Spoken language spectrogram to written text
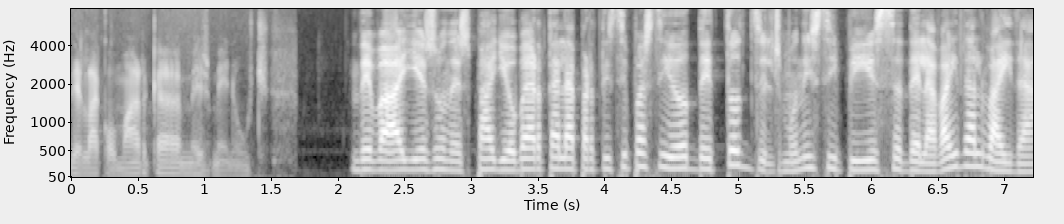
de la comarca més menuts. De Vall és un espai obert a la participació de tots els municipis de la Vall d'Albaida.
